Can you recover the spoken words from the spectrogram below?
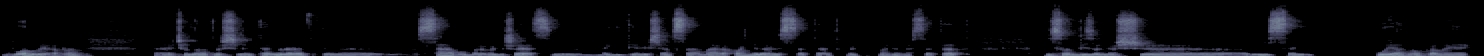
valójában csodálatos terület, számomra, vagy a saját megítélésem számára annyira összetett, hogy nagyon összetett, viszont bizonyos részei olyanok, amelyek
